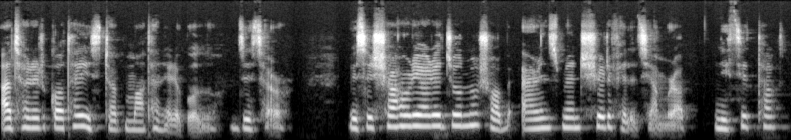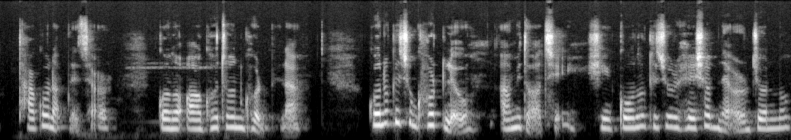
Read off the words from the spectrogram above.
আজহারের কথায় স্টাফ মাথা নেড়ে বলল, জি স্যার। মিসেস শাহরিয়ারের জন্য সব অ্যারেঞ্জমেন্ট সেরে ফেলেছি আমরা। নিশ্চিত থাক, থাকুন আপনি স্যার। কোনো অঘটন ঘটবে না। কোনো কিছু ঘটলেও আমি তো আছি। সেই কোনো কিছুর হিসাব নেওয়ার জন্য।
